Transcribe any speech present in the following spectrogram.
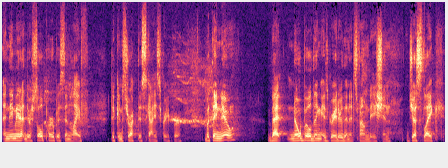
and they made it their sole purpose in life to construct this skyscraper. But they knew that no building is greater than its foundation. Just like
